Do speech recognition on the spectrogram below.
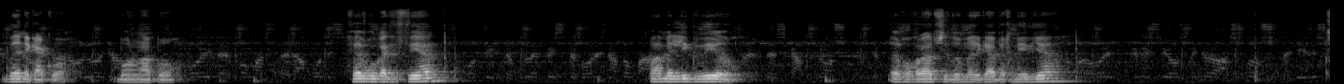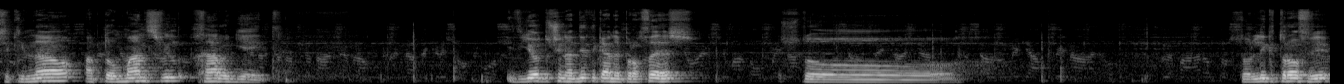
δεν είναι κακό, μπορώ να πω. Φεύγω κατευθείαν. Πάμε League 2. Έχω γράψει εδώ μερικά παιχνίδια. Ξεκινάω από το Mansfield Harrogate. Οι δυο τους συναντήθηκαν προχθές στο στο League Trophy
